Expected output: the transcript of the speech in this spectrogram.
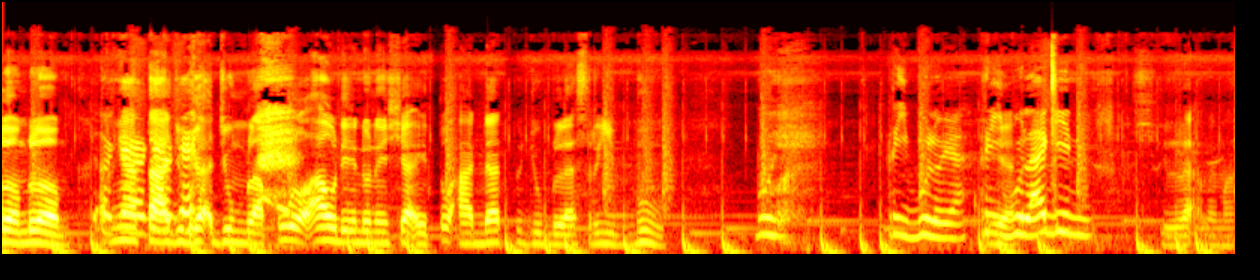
belum belum. Oke, Ternyata oke, oke. juga jumlah pulau di Indonesia itu ada 17.000 Buih, ribu loh ya Iya. ribu lagi nih Gila memang.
